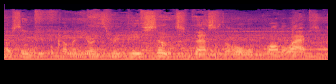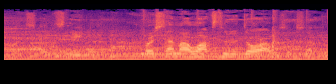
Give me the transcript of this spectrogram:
I've seen people come in here in three-piece suits, vest, the whole ball of wax. You know, it's, it's neat. First time I walked through the door, I was accepted.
